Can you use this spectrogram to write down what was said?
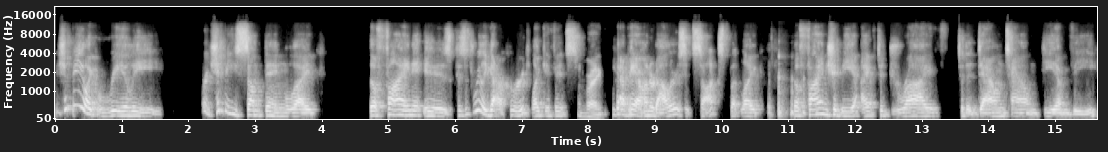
It should be like really or it should be something like the fine is because it's really got to hurt. Like if it's right, you got to pay a hundred dollars, it sucks. But like the fine should be, I have to drive to the downtown DMV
